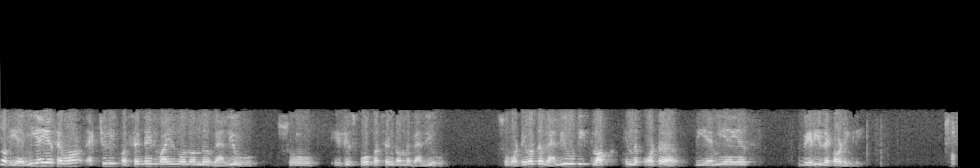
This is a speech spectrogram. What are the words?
So the MEIS amount actually percentage-wise was on the value. So it is 4% on the value. So whatever the value we clock in the quarter, the MEIS varies accordingly. Okay.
